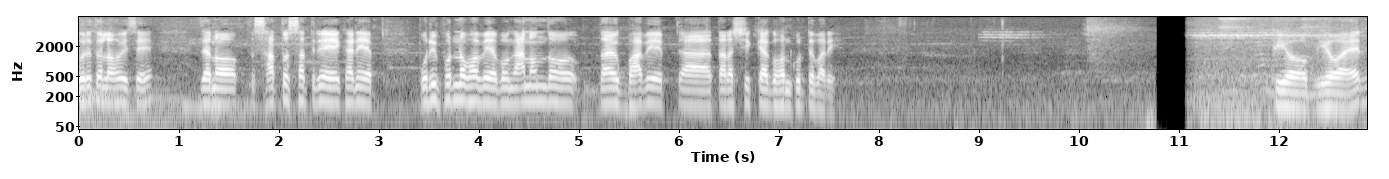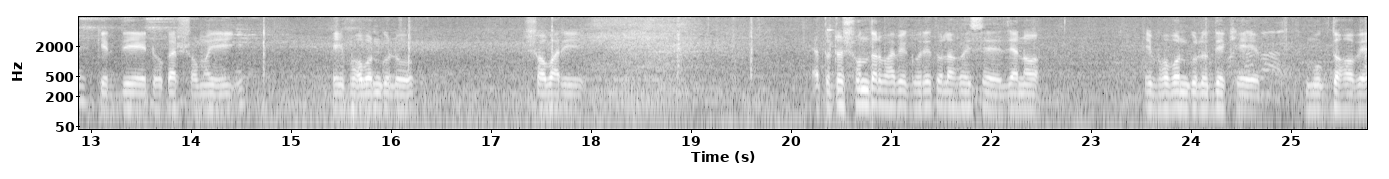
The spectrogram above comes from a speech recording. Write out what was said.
গড়ে তোলা হয়েছে যেন ছাত্রছাত্রীরা এখানে পরিপূর্ণভাবে এবং আনন্দদায়কভাবে তারা শিক্ষা গ্রহণ করতে পারে। প্রিয় ভিওয়ার গেট দিয়ে ঢোকার সময়ই এই ভবনগুলো সবারই এতটা সুন্দরভাবে গড়ে তোলা হয়েছে যেন এই ভবনগুলো দেখে মুগ্ধ হবে।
